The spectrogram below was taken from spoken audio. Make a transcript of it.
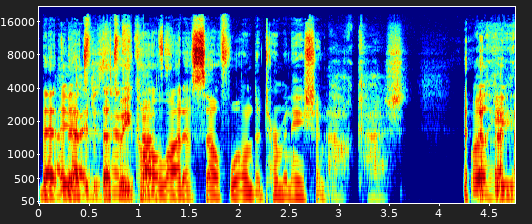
That I- I that's just that's what you call a lot of self will and determination. Oh gosh. Well, he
